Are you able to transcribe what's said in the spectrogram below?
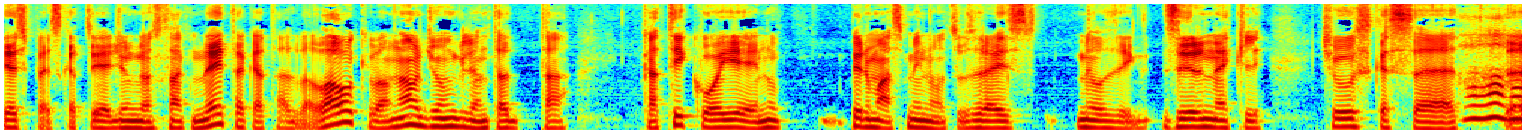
iespējas ka tu ienāc džungļos, sākam dēļ, tā kā tāda vēl lauki, vēl nav džungļi, un tad tā kā tikko ieeja, nu, pirmās minūtes uzreiz milzīgi zirnekļi. Čūskas, eh, t-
